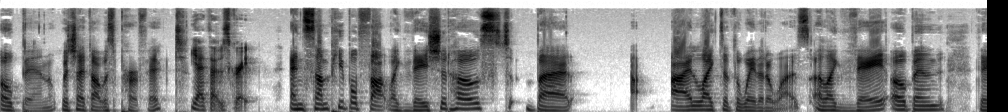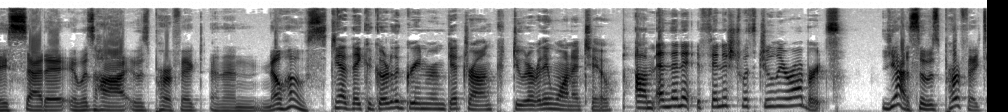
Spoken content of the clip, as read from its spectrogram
open, which I thought was perfect. Yeah, that was great. And some people thought like they should host, but I- liked it the way that it was. I like they opened, they said it, it was hot, it was perfect, and then no host. Yeah, they could go to the green room, get drunk, do whatever they wanted to. Um, and then it finished with Julia Roberts. Yeah, so it was perfect.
